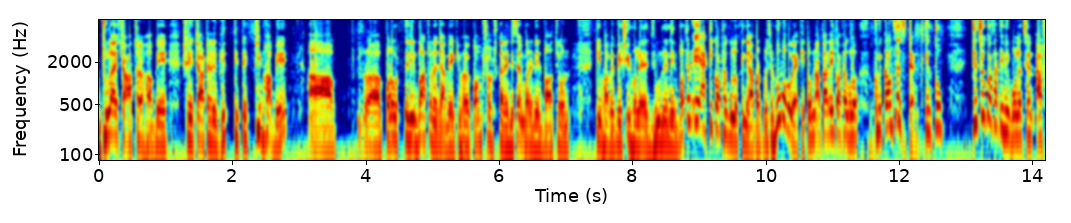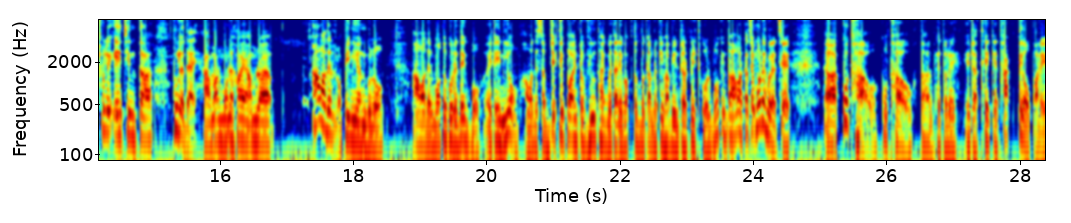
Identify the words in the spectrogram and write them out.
জুলাই চার্টার হবে, সেই চার্টারের ভিত্তিতে কীভাবে পরবর্তী নির্বাচনে যাবে, কীভাবে কম সংস্কারে ডিসেম্বরে নির্বাচন, কীভাবে বেশি হলে জুনে নির্বাচন, এই একই কথাগুলো তিনি আবার বলেছেন, হুবহু একই। তো তার এই কথাগুলো খুবই কনসিস্টেন্ট কিন্তু কিছু কথা তিনি বলেছেন, আসলে এই চিন্তা তুলে দেয়। আমার মনে হয় আমরা আমাদের অপিনিয়নগুলো আমাদের মতো করে দেখব, এটাই নিয়ম। আমাদের সাবজেক্টিভ পয়েন্ট অফ ভিউ থাকবে, তার এই বক্তব্যকে আমরা কীভাবে ইন্টারপ্রিট করব। কিন্তু আমার কাছে মনে হয়েছে কোথাও কোথাও তার ভেতরে এটা থেকে থাকতেও পারে।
